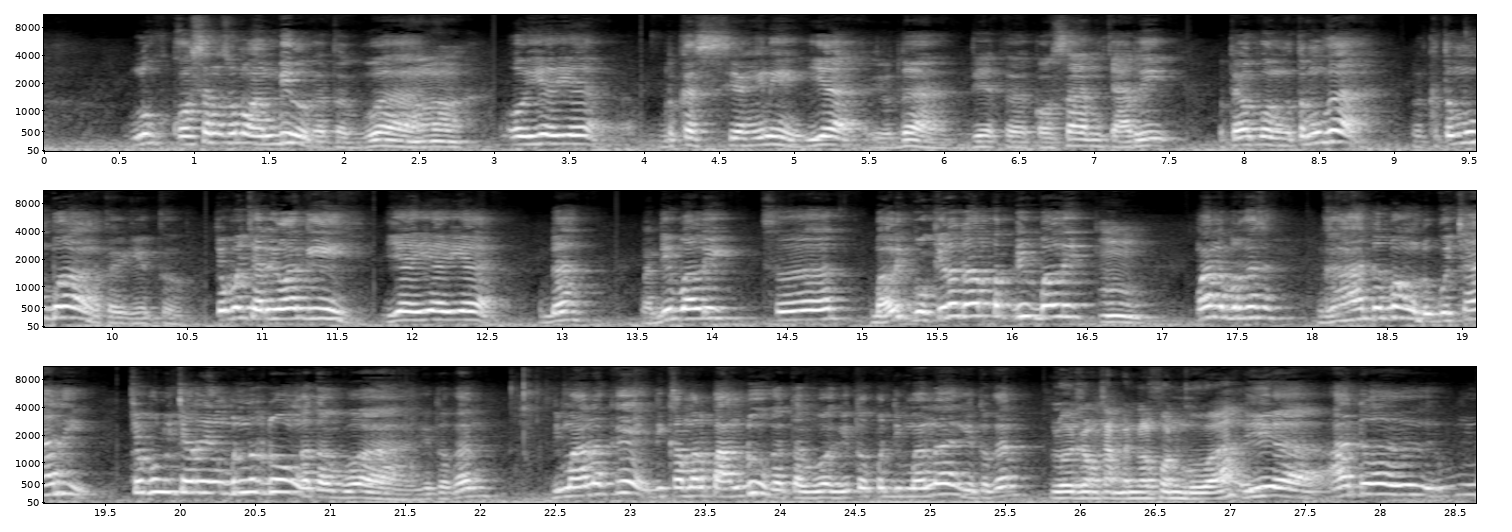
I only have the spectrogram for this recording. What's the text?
Lu kosan sono ambil kata gua. Oh. oh iya iya. Berkas yang ini iya. Yaudah dia ke kosan cari telepon ketemu gak ketemu bang kayak gitu. Coba cari lagi. Iya iya iya. Udah. Nah dia balik. Set. Balik gua kira dapat dia balik. Hmm. mana berkasnya? Nggak ada bang. Udah gue cari. Coba lu cari yang bener dong kata gua gitu kan di mana kek? Di kamar pandu kata gua gitu. Apa di mana gitu kan? Lu dong sampai nelpon gua. iya ada.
